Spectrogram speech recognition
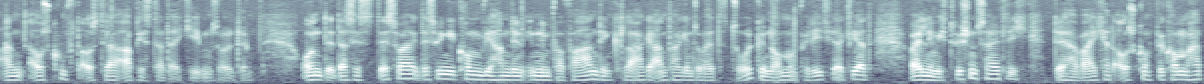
an Auskunft aus der APIS-Datei geben sollte. Und das ist deswegen gekommen, wir haben den, in dem Verfahren den Klageantrag insoweit zurückgenommen und für erklärt, weil nämlich zwischenzeitlich der Herr Weichert Auskunft bekommen hat,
